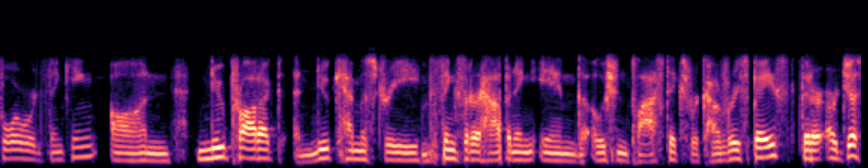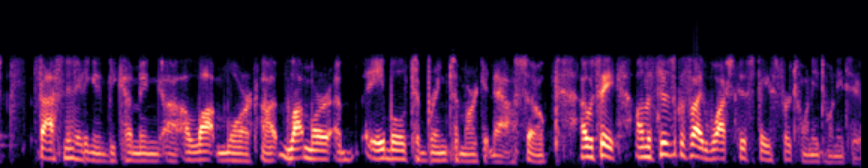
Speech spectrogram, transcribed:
forward thinking on new product and new chemistry, things that are happening in the ocean plastics recovery space that are, are just fascinating and becoming uh, a lot more, a uh, lot more uh, able to bring to market now. So I would say on the physical side, watch this space for 2022.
